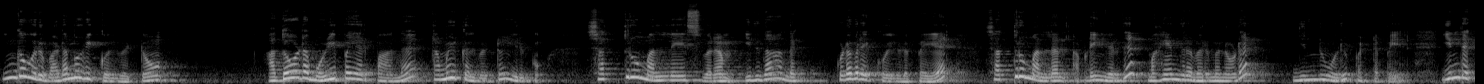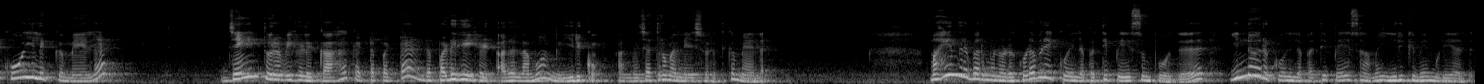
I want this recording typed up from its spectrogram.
இங்கே ஒரு வடமொழி கல்வெட்டும் அதோட மொழிபெயர்ப்பான தமிழ் கல்வெட்டும் இருக்கும். சத்ரு மல்லேஸ்வரம் இதுதான் அந்த குடவரை கோயிலோட பெயர். சத்ருமல்லன் அப்படிங்கிறது மகேந்திரவர்மனோட இன்னொரு பட்டப்பெயர். இந்த கோயிலுக்கு மேலே ஜெயின் துறவிகளுக்காக கட்டப்பட்ட அந்த படுகைகள் அதெல்லாமும் அங்கே இருக்கும். அந்த சத்ருமல்லேஸ்வரத்துக்கு மேலே. மகேந்திரவர்மனோட குடவரை கோயிலை பற்றி பேசும்போது இன்னொரு கோயிலை பற்றி பேசாமல் இருக்கவே முடியாது.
